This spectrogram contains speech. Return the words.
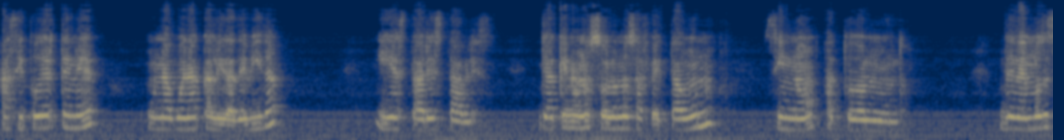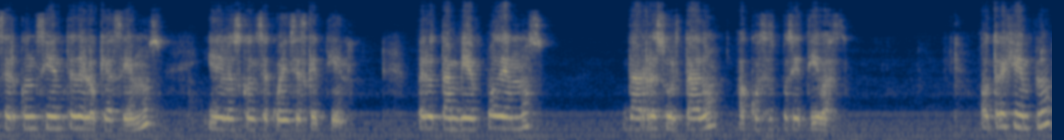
así poder tener una buena calidad de vida y estar estables, ya que no solo nos afecta a uno, sino a todo el mundo. Debemos de ser conscientes de lo que hacemos y de las consecuencias que tiene, pero también podemos dar resultado a cosas positivas. Otro ejemplo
